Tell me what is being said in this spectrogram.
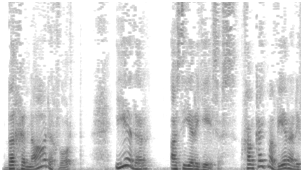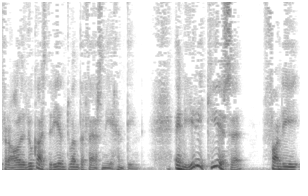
begenadig word eerder as die Here Jesus. Gaan kyk maar weer na die verhale Lukas 23 vers 19. En hierdie keuse van die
